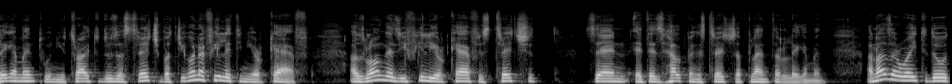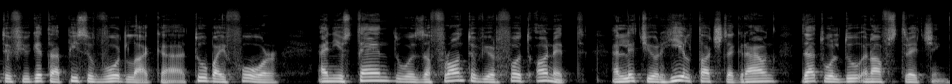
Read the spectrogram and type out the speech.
ligament when you try to do the stretch, but you're going to feel it in your calf. As long as you feel your calf is stretched, then it is helping stretch the plantar ligament. Another way to do it, if you get a piece of wood like a 2 by 4 and you stand with the front of your foot on it and let your heel touch the ground, that will do enough stretching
